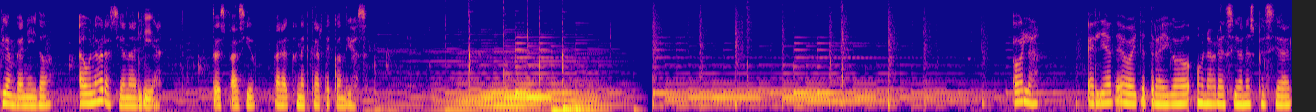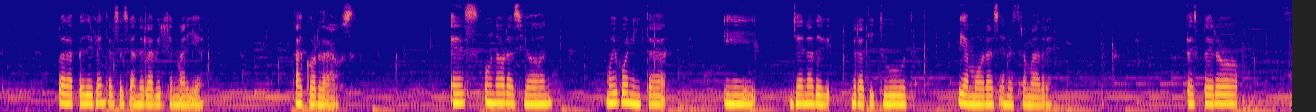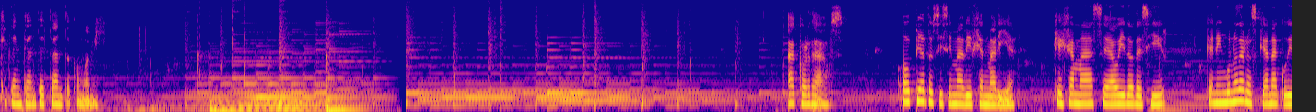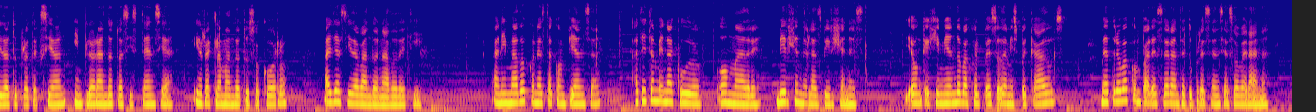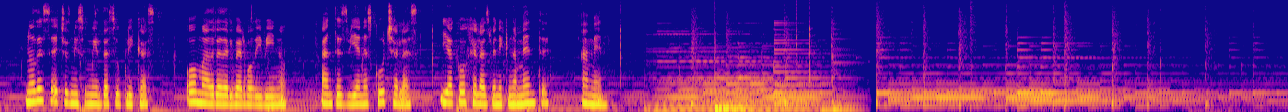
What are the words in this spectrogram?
Bienvenido a una oración al día, tu espacio para conectarte con Dios. Hola, el día de hoy te traigo una oración especial para pedir la intercesión de la Virgen María. Acordaos. Es una oración muy bonita y llena de gratitud y amor hacia nuestra Madre. Espero que te encante tanto como a mí. Acordaos, oh piadosísima Virgen María, que jamás se ha oído decir que ninguno de los que han acudido a tu protección implorando tu asistencia y reclamando tu socorro haya sido abandonado de ti. Animado con esta confianza, a ti también acudo, oh Madre, Virgen de las Vírgenes, y aunque gimiendo bajo el peso de mis pecados, me atrevo a comparecer ante tu presencia soberana. No deseches mis humildes súplicas, oh Madre del Verbo Divino, antes bien escúchalas y acógelas benignamente. Amén.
